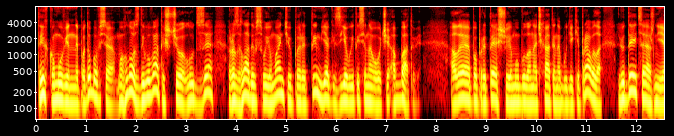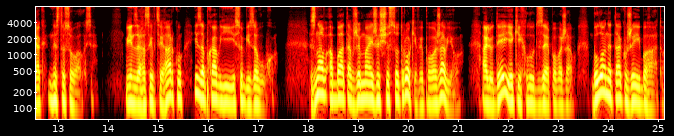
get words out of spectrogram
Тих, кому він не подобався, могло здивувати, що Лудзе розгладив свою мантію перед тим, як з'явитися на очі Аббатові. Але, попри те, що йому було начхати на будь-які правила, людей це аж ніяк не стосувалося. Він загасив цигарку і запхав її собі за вухо. Знав Аббата вже майже 600 років і поважав його, а людей, яких Лудзе поважав, було не так уже і багато.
